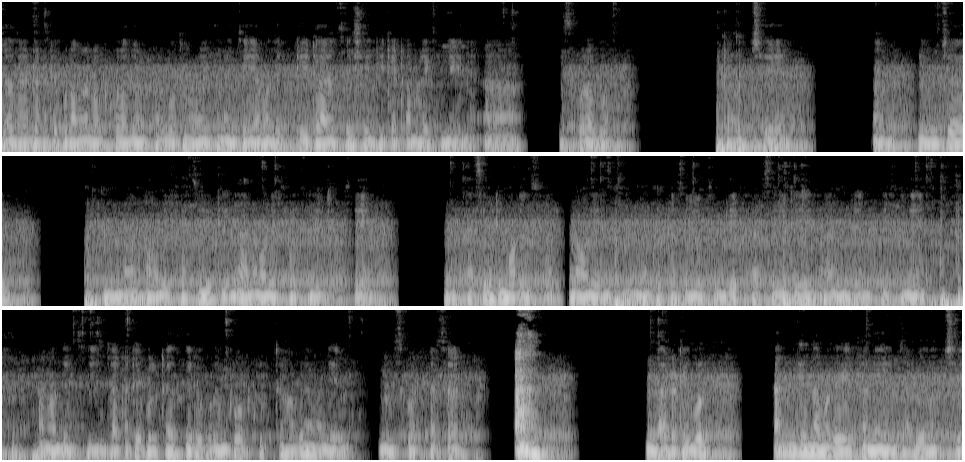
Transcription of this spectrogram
যাদের ডাটা টেবল আমরা লোড করার জন্য সর্বপ্রথম এখানে যে আমাদের ডেটা আছে, সেই ডেটাটা আমরা এখানে ইউজ করাবো। এটা হচ্ছে ইউজার না, আমাদের ফ্যাসিলিটি অ্যান্ড আমাদের ফ্যাসিলিটি যে ফ্যাসিলিটি মডেল ছিল, এখানে আমাদের মেথডটা ছিল হচ্ছে গেট ফ্যাসিলিটি অ্যান্ড দেন এখানে আমাদের যে ডাটা টেবলটা আছে এটার উপর ইম্পোর্ট করতে হবে আমাদের ইউজ ফ্যাসার ডাটা টেবল অ্যান্ড দেন আমাদের এখানে যাবে হচ্ছে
